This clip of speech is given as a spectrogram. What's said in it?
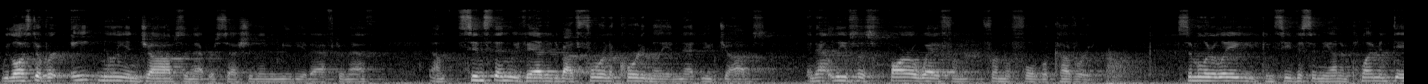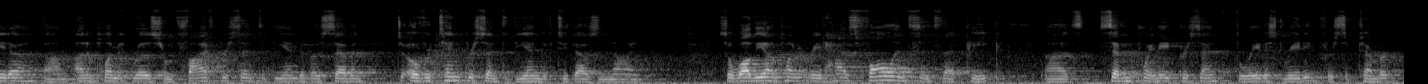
We lost over 8 million jobs in that recession and immediate aftermath Um, since then, we've added about four and a quarter million net new jobs, and that leaves us far away from, from a full recovery. Similarly, you can see this in the unemployment data. Um, unemployment rose from 5% at the end of 07 to over 10% at the end of 2009. So while the unemployment rate has fallen since that peak, uh, it's 7.8%, the latest reading for September,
